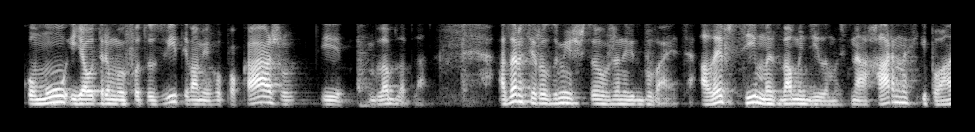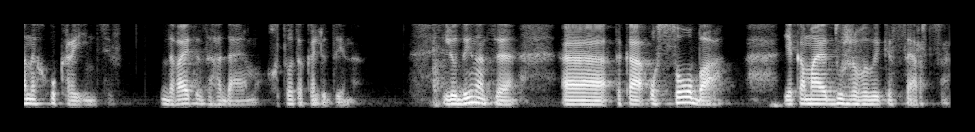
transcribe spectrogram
кому, і я отримую фотозвіт, і вам його покажу, і бла бла бла. А зараз я розумію, що цього вже не відбувається. Але всі ми з вами ділимось на гарних і поганих українців. Давайте згадаємо, хто така людина. Людина це е, така особа, яка має дуже велике серце,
